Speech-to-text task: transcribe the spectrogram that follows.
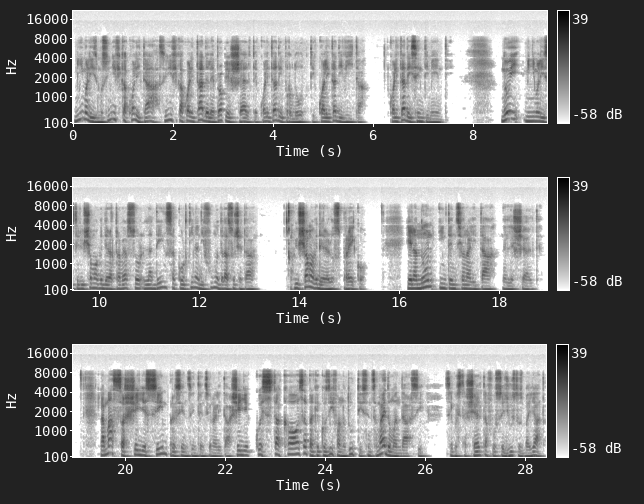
minimalismo significa qualità, significa qualità delle proprie scelte, qualità dei prodotti, qualità di vita, qualità dei sentimenti. Noi minimalisti riusciamo a vedere attraverso la densa cortina di fumo della società, riusciamo a vedere lo spreco e la non intenzionalità nelle scelte. La massa sceglie sempre senza intenzionalità, sceglie questa cosa perché così fanno tutti, senza mai domandarsi se questa scelta fosse giusta o sbagliata.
